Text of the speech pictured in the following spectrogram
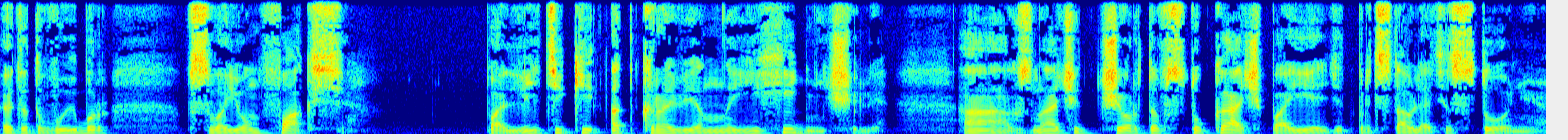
этот выбор в своем факсе. Политики откровенно ехидничали. «Ах, значит, чертов стукач поедет представлять Эстонию».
